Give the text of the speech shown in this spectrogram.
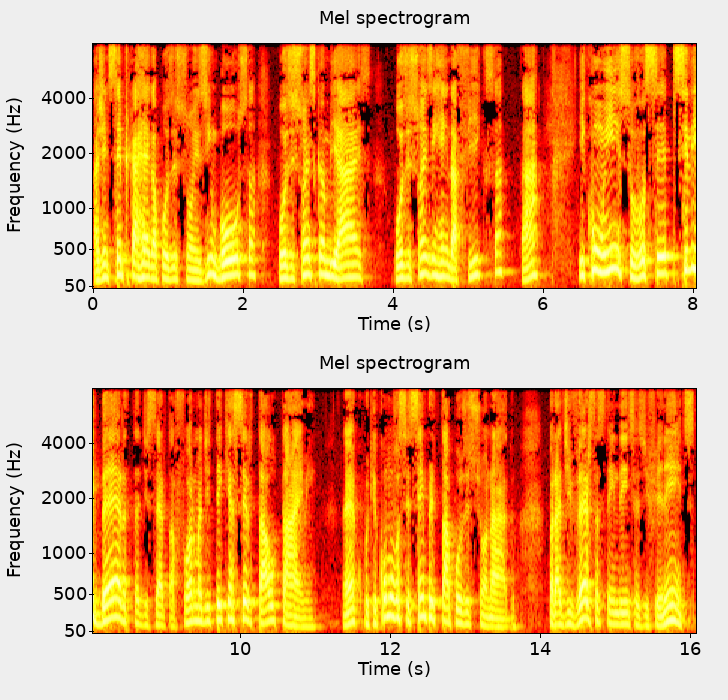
a gente sempre carrega posições em bolsa, posições cambiais, posições em renda fixa, tá? E com isso, você se liberta, de certa forma, de ter que acertar o timing. Né? Porque como você sempre está posicionado para diversas tendências diferentes,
